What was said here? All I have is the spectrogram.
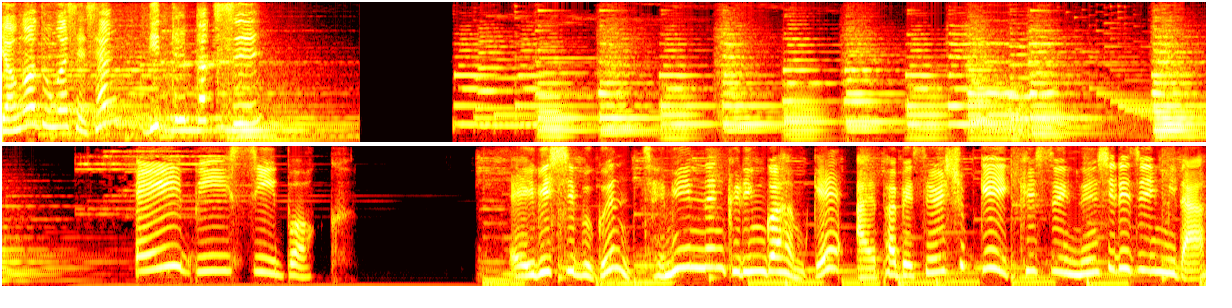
영어 동화 세상 리틀박스 ABC book. ABC북은 재미있는 그림과 함께 알파벳을 쉽게 익힐 수 있는 시리즈입니다.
